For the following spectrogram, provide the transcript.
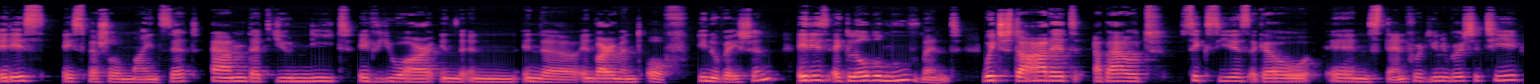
It is a special mindset um, that you need if you are in the in, in the environment of innovation. It is a global movement which started about six years ago in Stanford University,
